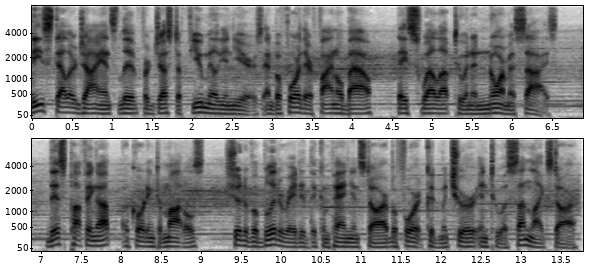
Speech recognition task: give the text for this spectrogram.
These stellar giants live for just a few million years, and before their final bow, they swell up to an enormous size. This puffing up, according to models, should have obliterated the companion star before it could mature into a sun-like star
